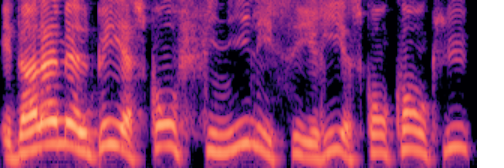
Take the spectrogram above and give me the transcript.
Et dans la MLB, est-ce qu'on finit les séries? Est-ce qu'on conclut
